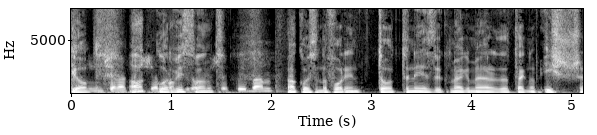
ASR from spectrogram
Jó, akkor viszont, akkor viszont a forintot nézzük meg, mert tegnap is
